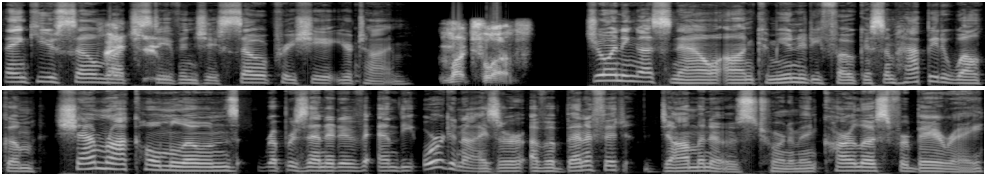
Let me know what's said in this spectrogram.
thank you so Thank much you. steven g so appreciate your time Much love. Joining us now on Community Focus, I'm happy to welcome Shamrock Home Loans representative and the organizer of a benefit dominoes tournament, Carlos Febreyre.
